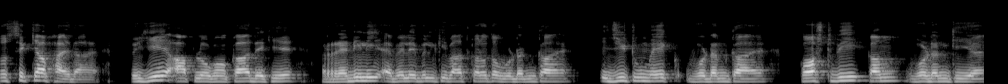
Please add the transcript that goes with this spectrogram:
तो उससे क्या फ़ायदा है? तो ये आप लोगों का, देखिए रेडीली अवेलेबल की बात करो तो वुडन का है इजी टू मेक वुडन का है कॉस्ट भी कम वुडन की है।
